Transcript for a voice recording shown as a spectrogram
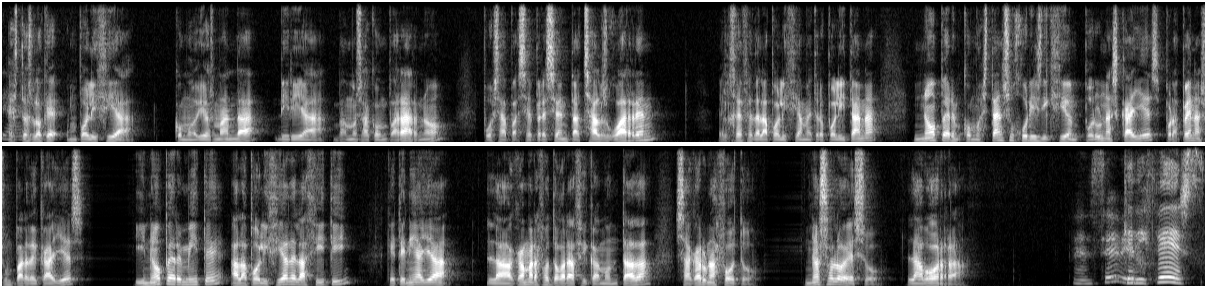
esto es lo que un policía, como Dios manda, diría, vamos a comparar, ¿no? Pues se presenta Charles Warren, el jefe de la Policía Metropolitana, no per- como está en su jurisdicción por unas calles, por apenas un par de calles, y no permite a la policía de la City, que tenía ya la cámara fotográfica montada, sacar una foto. No solo eso, la borra. ¿En serio? ¿Qué dices?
